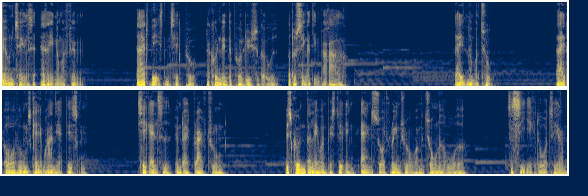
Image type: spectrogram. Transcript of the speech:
Med undtagelse af regel nummer 5. Der er et væsen tæt på, der kun venter på, at lyset går ud, og du sænker dine parader. Regel nummer 2. Der er et overvågningskamera nær disken. Tjek altid, hvem der er i drive-thruen. Hvis kunden, der laver en bestilling, er en sort Range Rover med tonede ruder, så sig ikke et ord til ham.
